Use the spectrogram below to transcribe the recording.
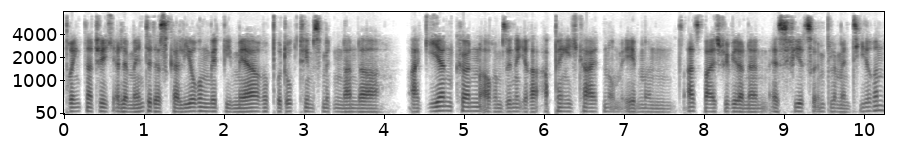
Bringt natürlich Elemente der Skalierung mit, wie mehrere Produktteams miteinander agieren können, auch im Sinne ihrer Abhängigkeiten, um eben ein, als Beispiel wieder einen S4 zu implementieren.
